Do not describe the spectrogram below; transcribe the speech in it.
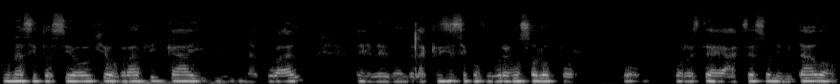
una situación geográfica y, natural, eh, de donde la crisis se configura no solo por, por, este acceso limitado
